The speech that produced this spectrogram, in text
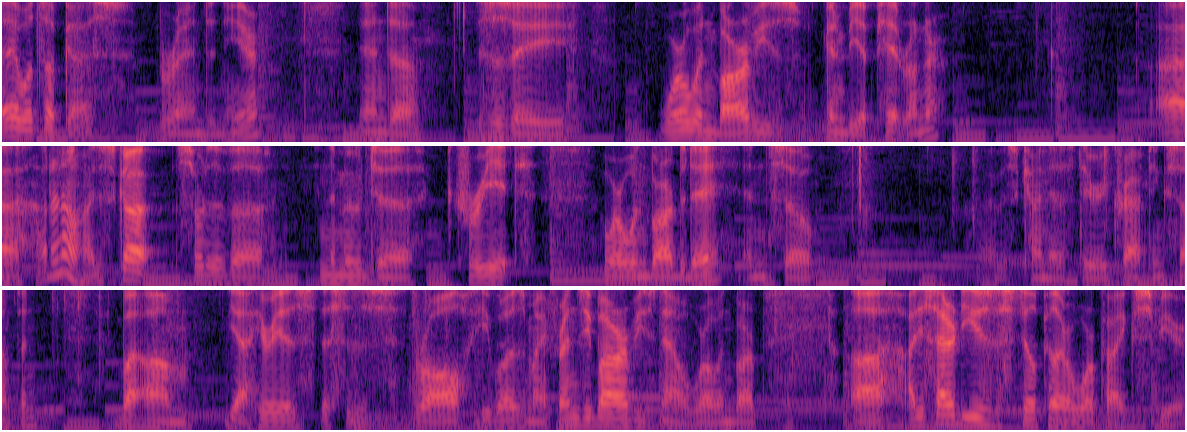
Hey, what's up, guys? Brandon here, and uh, this is a Whirlwind Barb. He's gonna be a pit runner. Uh, I don't know. I just got sort of uh, in the mood to create a Whirlwind Barb today, and so I was kind of theory crafting something. But um, yeah, here he is. This is Thrall. He was my Frenzy Barb. He's now a Whirlwind Barb. Uh, I decided to use the Steel Pillar Warpike Spear.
